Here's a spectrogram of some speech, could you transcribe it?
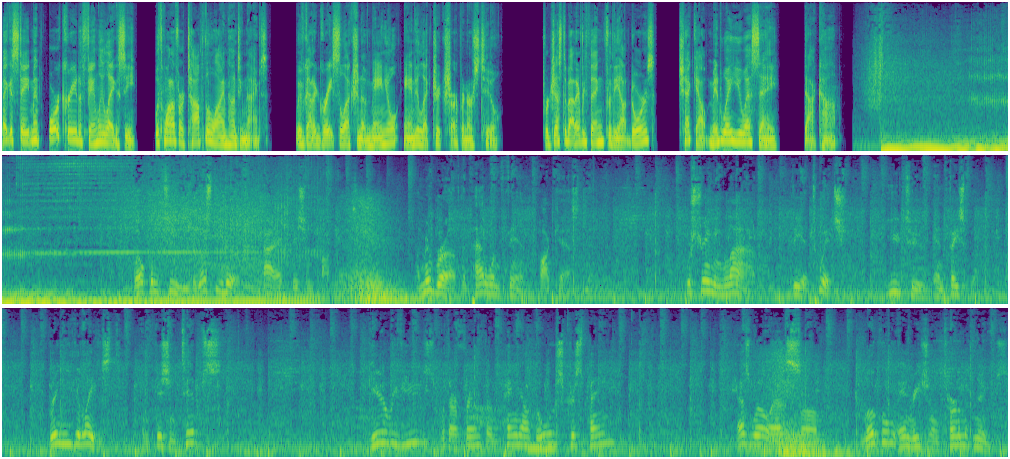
make a statement, or create a family legacy with one of our top of the line hunting knives. We've got a great selection of manual and electric sharpeners too. For just about everything for the outdoors, check out midwayusa.com. Welcome to the Rusty Hook Kayak Fishing Podcast, a member of the Paddle and Fin Podcast Network. We're streaming live via Twitch, YouTube, and Facebook bring you the latest in fishing tips, gear reviews with our friend from Payne Outdoors, Chris Payne, as well as some local and regional tournament news.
